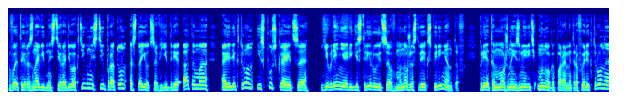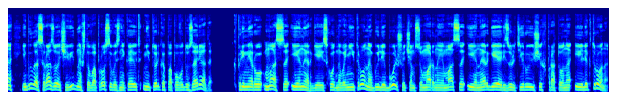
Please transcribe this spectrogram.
В этой разновидности радиоактивности протон остается в ядре атома, а электрон испускается. Явление регистрируется в множестве экспериментов. При этом можно измерить много параметров электрона, и было сразу очевидно, что вопросы возникают не только по поводу заряда. К примеру, масса и энергия исходного нейтрона были больше, чем суммарные масса и энергия результирующих протона и электрона.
